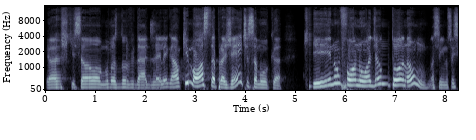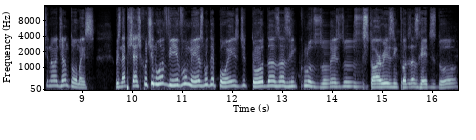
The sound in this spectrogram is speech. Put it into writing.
eu acho que são algumas novidades aí legal que mostra para gente, Samuca, que não for, não adiantou, não, assim, não sei se não adiantou, mas o Snapchat continua vivo mesmo depois de todas as inclusões dos stories em todas as redes do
